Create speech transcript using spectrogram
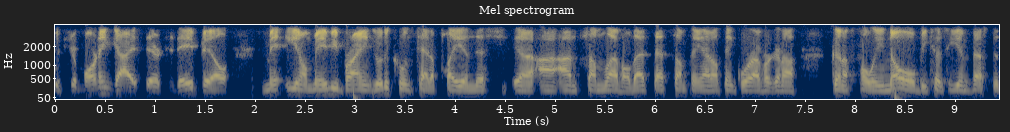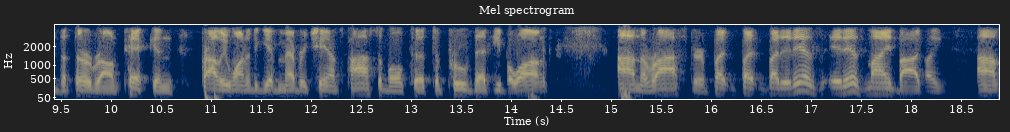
with your morning guys there today, Bill. You know, maybe Brian Gutekunst had a play in this uh, on some level. That that's something I don't think we're ever gonna to fully know because he invested the third round pick and probably wanted to give him every chance possible to to prove that he belonged on the roster. But but but it is it is mind boggling. Um,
